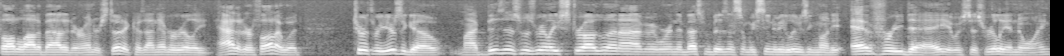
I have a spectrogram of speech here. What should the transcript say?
thought a lot about it or understood it because I never really had it or thought I would. Two or three years ago, my business was really struggling. I, we're in the investment business, and we seem to be losing money every day. It was just really annoying.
